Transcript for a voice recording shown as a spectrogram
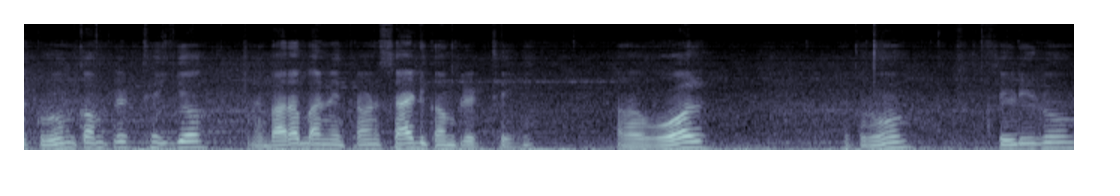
એક રૂમ કમ્પ્લીટ થઈ ગયો અને બારોબારની ત્રણ સાઈડ કમ્પ્લીટ થઈ ગઈ. હવે વોલ એક રૂમ સીડી રૂમ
